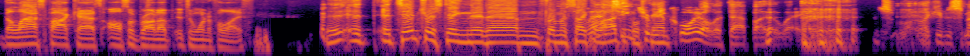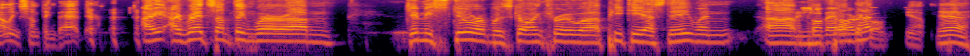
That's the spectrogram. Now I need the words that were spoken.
The last podcast also brought up "It's a Wonderful Life." It, it, it's interesting that um, from a psychological Lance seemed to recoil at that, by the way, like he was smelling something bad there. I, I read something where um, Jimmy Stewart was going through uh, PTSD when um, I saw that article. That. Yeah, yeah,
